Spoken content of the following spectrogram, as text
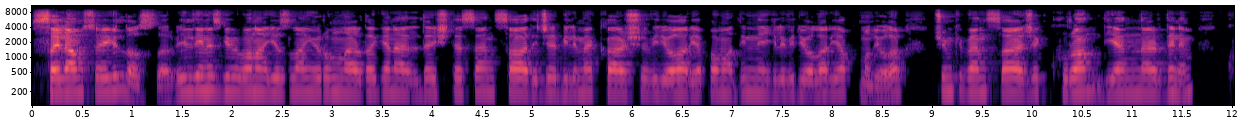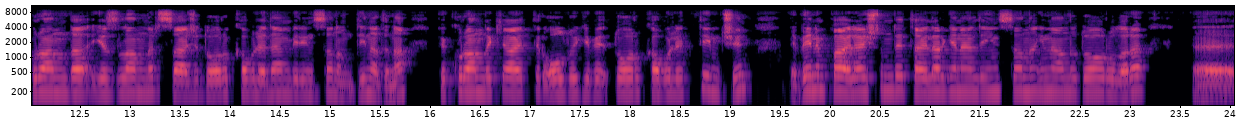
Selam sevgili dostlar. Bildiğiniz gibi bana yazılan yorumlarda genelde işte sen sadece bilime karşı videolar yap ama dinle ilgili videolar yapma diyorlar. Çünkü ben sadece Kur'an diyenlerdenim. Kur'an'da yazılanları sadece doğru kabul eden bir insanım din adına ve Kur'an'daki ayetler olduğu gibi doğru kabul ettiğim için e, benim paylaştığım detaylar genelde insanın inandığı doğrulara e,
